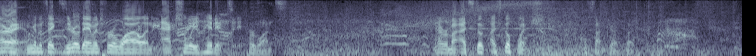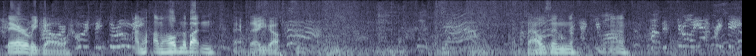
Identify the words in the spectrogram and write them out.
Alright, I'm gonna take zero damage for a while and actually hit it for once. Never mind, I still I still flinch. That's not good, but there we go. I'm I'm holding the button. There, there you go. Thousand. Uh, I'll destroy everything!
